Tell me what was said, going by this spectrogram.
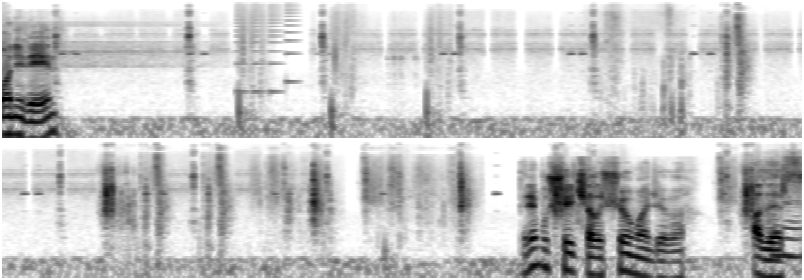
Bonnie değil. Benim bu şey çalışıyor mu acaba? Alert. Ne?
